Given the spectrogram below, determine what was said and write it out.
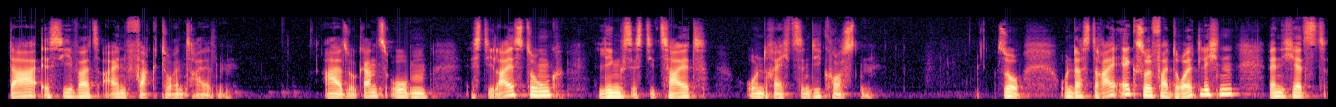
da ist jeweils ein Faktor enthalten. Also ganz oben ist die Leistung, links ist die Zeit und rechts sind die Kosten. So, und das Dreieck soll verdeutlichen, wenn ich jetzt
